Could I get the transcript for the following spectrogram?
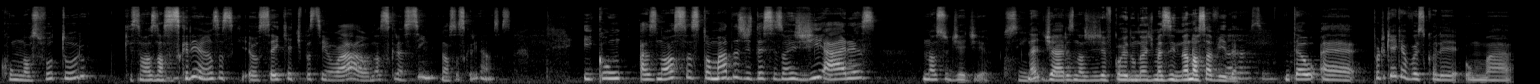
com o nosso futuro, que são as nossas crianças, que eu sei que é tipo assim, uau, nossas crianças, sim, nossas crianças. E com as nossas tomadas de decisões diárias no nosso dia a dia. Sim. Né? Diárias, nosso dia a dia ficou redundante, mas assim, na nossa vida. Sim. Então, é, por que, que eu vou escolher uma,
